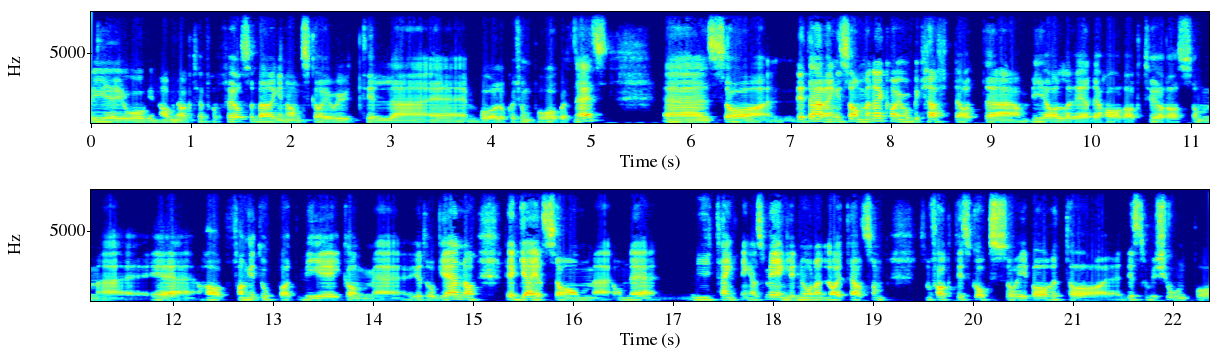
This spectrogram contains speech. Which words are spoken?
vi er jo òg en havneaktør fra før, så Bergen havn skal jo ut til eh, vår lokasjon på Ågotnes. Eh, så dette her henger sammen. Jeg kan jo bekrefte at eh, vi allerede har aktører som eh, er, har fanget opp at vi er i gang med hydrogen. Og det Geir sa om, om det nytenkninga som egentlig Northern Light her, som, som faktisk også ivaretar distribusjon på,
